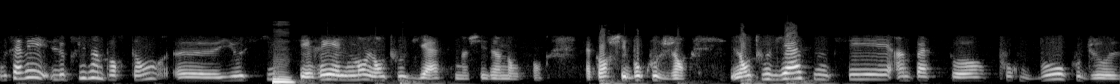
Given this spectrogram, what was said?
Vous savez, le plus important, euh, aussi, Mm. c'est réellement l'enthousiasme chez un enfant. D'accord? Chez beaucoup de gens. L'enthousiasme, c'est un passeport pour beaucoup de choses.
